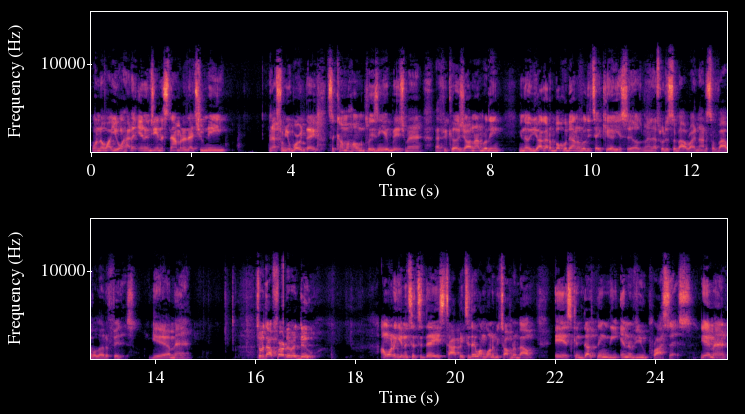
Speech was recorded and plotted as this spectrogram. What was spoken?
Want to know why you don't have the energy and the stamina that you need. And that's from your work day to coming home and pleasing your bitch, man. That's because y'all not really, you know, y'all got to buckle down and really take care of yourselves, man. That's what it's about right now, the survival of the fittest. Yeah, man. So without further ado, I want to get into today's topic. Today, what I'm going to be talking about is conducting the interview process. Yeah, man.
